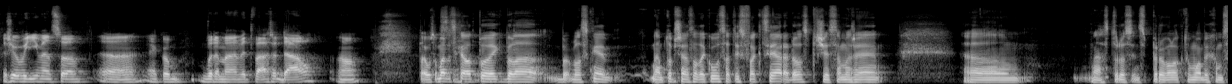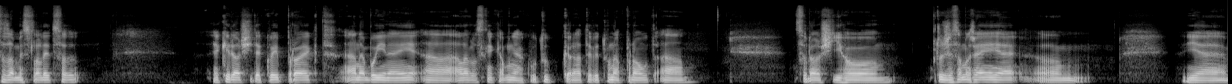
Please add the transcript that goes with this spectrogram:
Takže uvidíme, co uh, jako budeme vytvářet dál. No. Ta automatická odpověď byla vlastně, nám to přineslo takovou satisfakci a radost, že samozřejmě uh, nás to dost inspirovalo k tomu, abychom se zamysleli, co, jaký další takový projekt, a nebo jiný, a, ale vlastně kam nějakou tu kreativitu napnout a co dalšího Protože samozřejmě je, um, je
